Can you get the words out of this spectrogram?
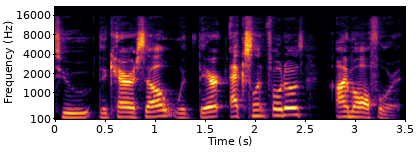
to the carousel with their excellent photos, I'm all for it.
